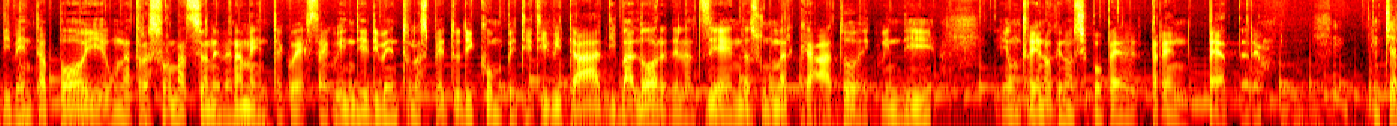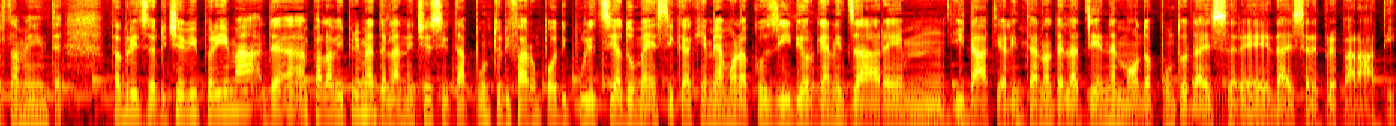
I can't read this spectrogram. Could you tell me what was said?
diventa poi una trasformazione veramente questa e quindi diventa un aspetto di competitività, di valore dell'azienda sul mercato e quindi è un treno che non si può per, per, perdere. Certamente. Fabrizio, dicevi prima, de, parlavi prima della necessità appunto di fare un po' di pulizia domestica, chiamiamola così, di organizzare mh, i dati all'interno dell'azienda in modo appunto da essere, da essere preparati.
